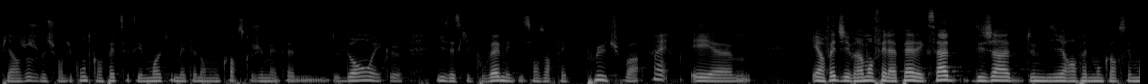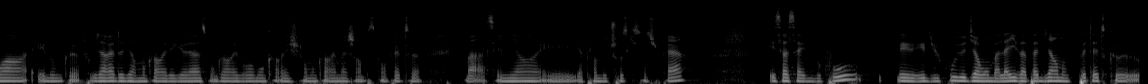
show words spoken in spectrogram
Puis un jour je me suis rendu compte qu'en fait c'était moi qui mettais dans mon corps ce que je lui mettais dedans et que il faisait ce qu'il pouvait mais qu'il s'en sortait plus, tu vois. Ouais. Et et en fait, j'ai vraiment fait la paix avec ça. Déjà, de me dire, en fait, mon corps, c'est moi. Et donc, il faut que j'arrête de dire mon corps est dégueulasse, mon corps est gros, mon corps est chiant, mon corps est machin. Parce qu'en fait, euh, bah, c'est le mien et il y a plein d'autres choses qui sont super. Et ça, ça aide beaucoup. Et, et du coup, de dire, bon, bah là, il va pas bien, donc peut-être que,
